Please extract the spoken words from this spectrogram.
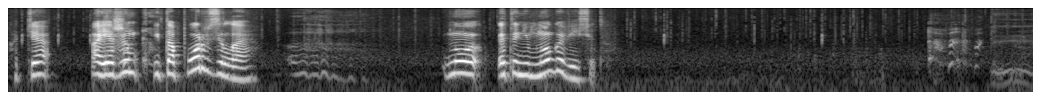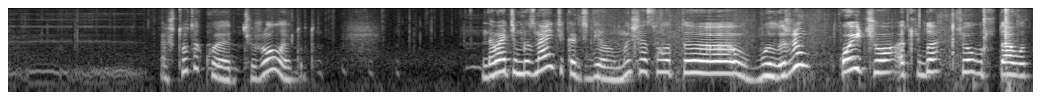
Хотя... А, я же и топор взяла. Но это немного весит. А что такое тяжелое тут? Давайте мы знаете, как сделаем? Мы сейчас вот э, выложим кое-что отсюда. Все вот сюда вот.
